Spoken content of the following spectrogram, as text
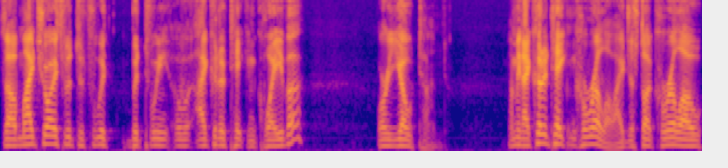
So my choice was between I could have taken Cueva or Yotun. I mean, I could have taken Carrillo. I just thought Carrillo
